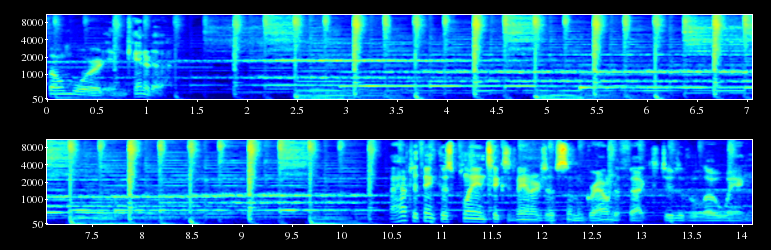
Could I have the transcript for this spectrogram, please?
Foamboard in Canada. To think this plane takes advantage of some ground effect due to the low wing.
